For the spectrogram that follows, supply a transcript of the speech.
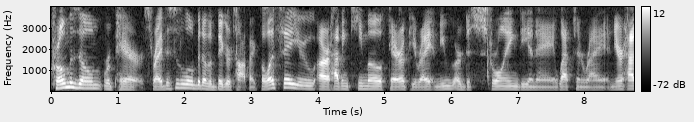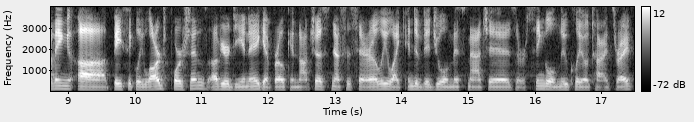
chromosome repairs, right? This is a little bit of a bigger topic, but let's say you are having chemotherapy, right? And you are destroying DNA left and right, and you're having uh, basically large portions of your DNA get broken, not just necessarily like individual mismatches or single nucleotides, right?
